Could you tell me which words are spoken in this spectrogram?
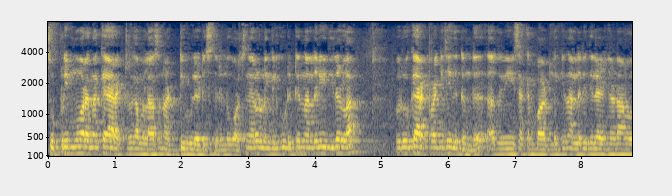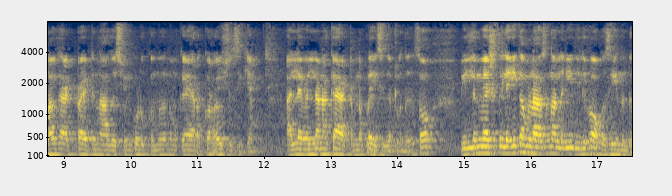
സുപ്രീം എന്ന് പറയുന്ന ക്യാരക്ടർ കമൽഹാസൻ അടിപൊളിയായിട്ട് ചെയ്തിട്ടുണ്ട്. കുറച്ച് നേരം ഉള്ളെങ്കിൽ കൂടിയിട്ട് നല്ല രീതിയിലുള്ള ഒരു ക്യാരക്ടറാക്കി ചെയ്തിട്ടുണ്ട്. അത് ഈ സെക്കൻഡ് പാർട്ടിലേക്ക് നല്ല രീതിയിൽ അഴിഞ്ഞിടാനുള്ള ക്യാരക്ടറായിട്ട് നാഗശ്വിൻ കൊടുക്കുന്നത് നമുക്ക് ഏറെക്കുറെ വിശ്വസിക്കാം. ആ ലെവലിലാണ് ആ ക്യാരക്ടറിനെ പ്ലേസ് ചെയ്തിട്ടുള്ളത്. സോ വില്ലൻ വേഷത്തിലേക്ക് കമൽഹാസൻ നല്ല രീതിയിൽ ഫോക്കസ് ചെയ്യുന്നുണ്ട്.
